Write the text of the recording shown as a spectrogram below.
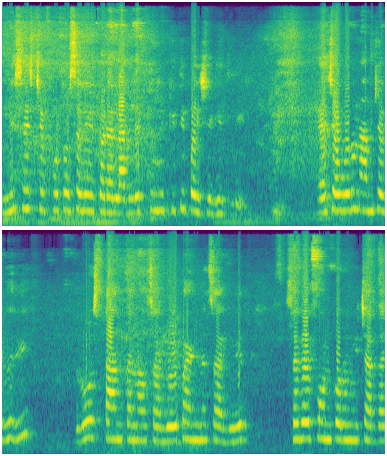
मिसेसचे फोटो सगळीकडे लागलेत तुम्ही किती पैसे घेतले? याच्यावरून आमच्या घरी रोज ताणतणाव चालू आहे भांडणं चालू आहेत. सगळे फोन करून विचारतात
